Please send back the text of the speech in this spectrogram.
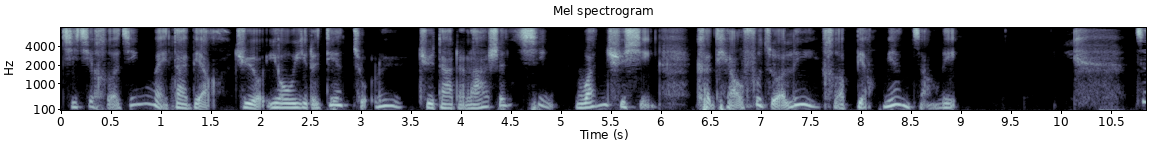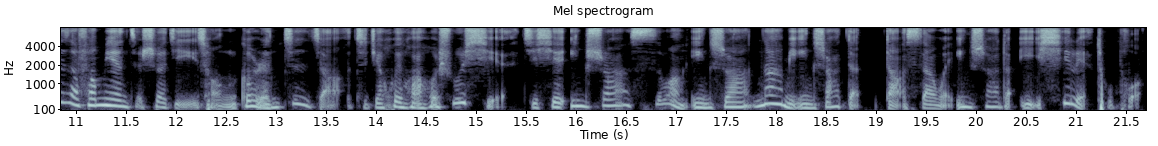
及其合金为代表，具有优异的电阻率、巨大的拉伸性、弯曲性、可调附着力和表面张力。制造方面则涉及从个人制造、直接绘画或书写、机械印刷、丝网印刷、纳米印刷等，到三维印刷的一系列突破。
